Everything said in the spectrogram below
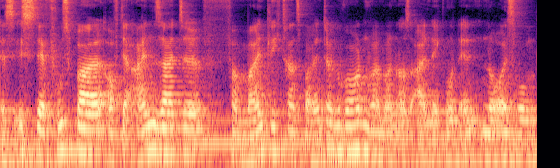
Es ist der Fußball auf der einen Seite vermeintlich transparenter geworden, weil man aus allen Ecken und Enden Äußerungen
